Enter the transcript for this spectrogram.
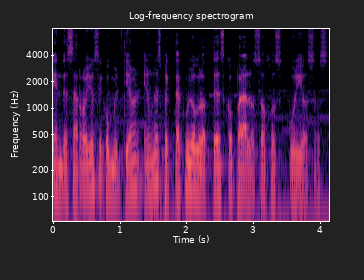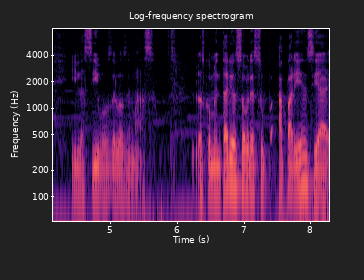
en desarrollo se convirtieron en un espectáculo grotesco para los ojos curiosos y lascivos de los demás. Los comentarios sobre su apariencia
